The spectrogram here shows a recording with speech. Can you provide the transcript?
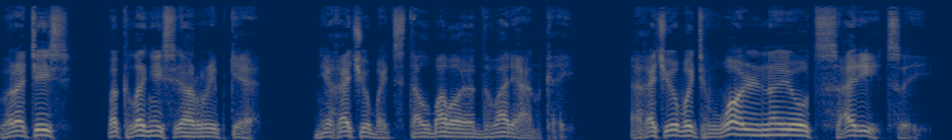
Воротись, поклонись рыбке. Не хочу быть столбовой дворянкой, а хочу быть вольною царицей.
